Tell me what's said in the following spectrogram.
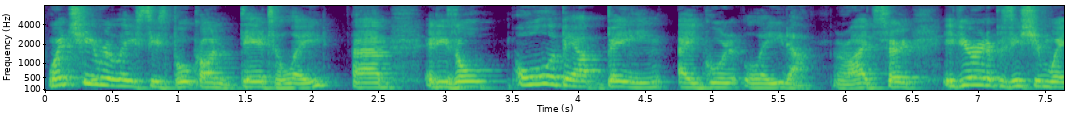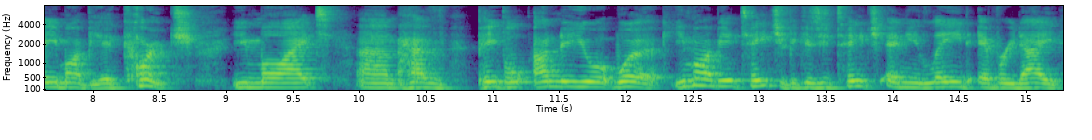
when she released this book on Dare to Lead, um, it is all all about being a good leader. All right. So if you're in a position where you might be a coach, you might um, have people under you at work, you might be a teacher because you teach and you lead every day.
